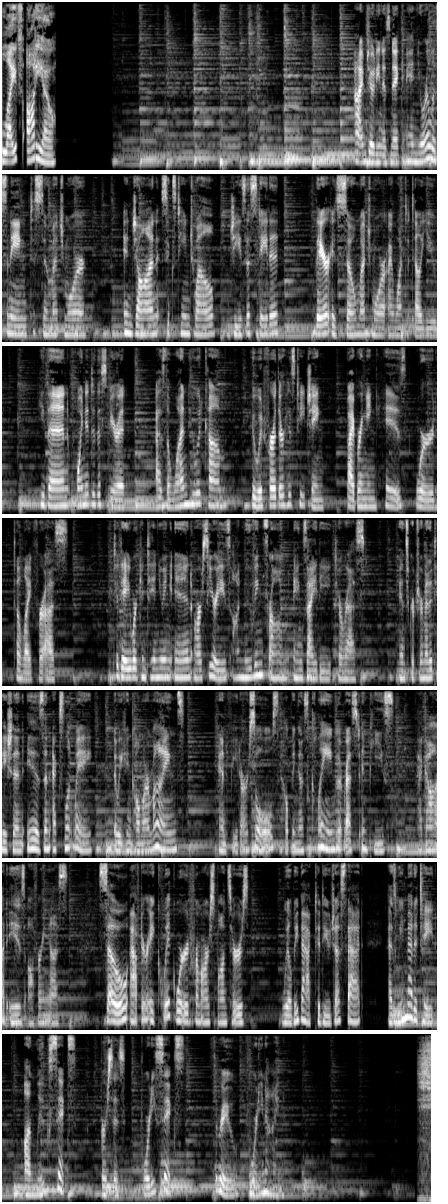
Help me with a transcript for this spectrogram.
Life Audio. I'm Jody Nisnik, and you're listening to So Much More. In John 16 12, Jesus stated, There is so much more I want to tell you. He then pointed to the Spirit as the one who would come, who would further his teaching by bringing his word to life for us. Today, we're continuing in our series on moving from anxiety to rest. And scripture meditation is an excellent way that we can calm our minds and feed our souls, helping us claim the rest and peace that God is offering us. So, after a quick word from our sponsors, we'll be back to do just that as we meditate on Luke 6, verses 46 through 49.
